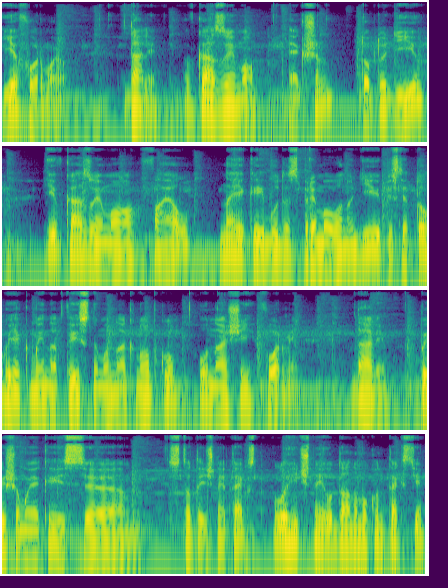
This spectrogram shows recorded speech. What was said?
є формою. Далі вказуємо action, тобто дію, і вказуємо файл, на який буде спрямовано дію після того, як ми натиснемо на кнопку у нашій формі. Далі пишемо якийсь е, статичний текст, логічний у даному контексті.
